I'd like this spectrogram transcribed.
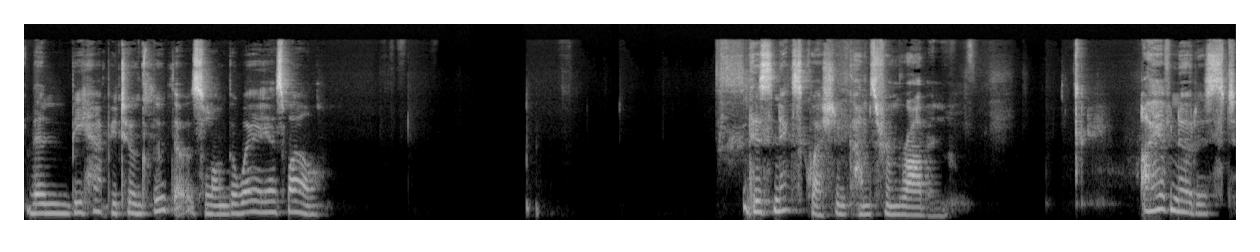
then be happy to include those along the way as well. This next question comes from Robin. I have noticed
